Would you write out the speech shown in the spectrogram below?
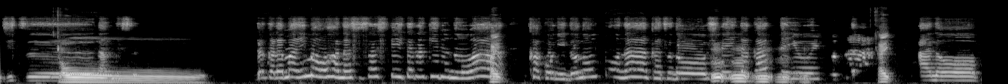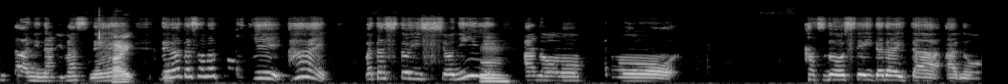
実おなんです。ー。だからまあ今お話しさせていただけるのは、はい過去にどのような活動をしていたかっていうような、はいあの、パターンになりますね。はい。で、またその時、はい、私と一緒に、うん。あの、お活動していただいた、あの、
